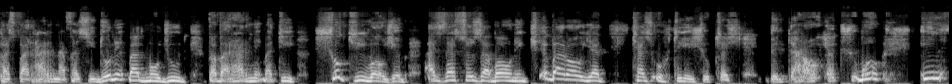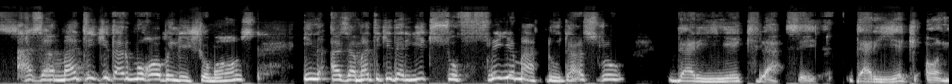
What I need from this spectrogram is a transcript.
پس بر هر نفسی دو نعمت موجود و بر هر نعمتی شکری واجب از دست و زبان که براید که از عهده شکرش به درایت شما این عظمتی که در مقابل شماست. این عظمتی که در یک سفره محدود است رو در یک لحظه در یک آن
